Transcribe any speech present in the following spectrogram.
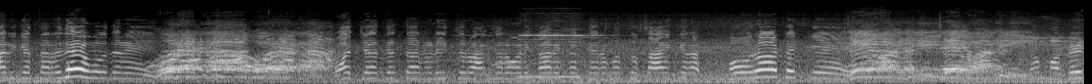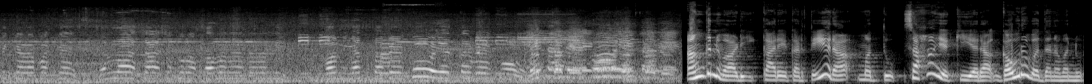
ಜಾರಿಗೆ ತರದೇ ಹೋದರೆ ರಾಜ್ಯಾದ್ಯಂತ ನಡೆಯುತ್ತಿರುವ ಅಂಗನವಾಡಿ ಕಾರ್ಯಕರ್ತೆಯರು ಮತ್ತು ಸಹಾಯಕರ ಹೋರಾಟಕ್ಕೆ ನಮ್ಮ ಬೇಡಿಕೆಗಳ ಬಗ್ಗೆ ಎಲ್ಲ ಶಾಸಕರು ಸದನದಲ್ಲಿ ಅಂಗನವಾಡಿ ಕಾರ್ಯಕರ್ತೆಯರ ಮತ್ತು ಸಹಾಯಕಿಯರ ಗೌರವಧನವನ್ನು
